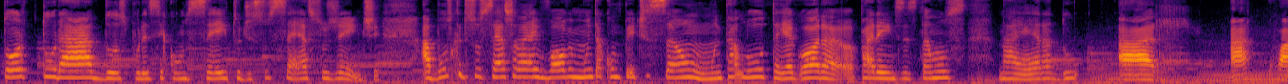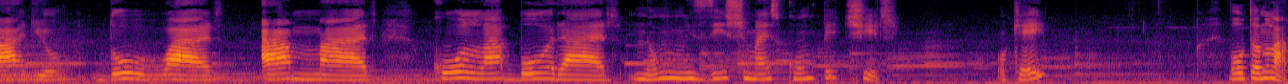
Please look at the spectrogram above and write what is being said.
torturados por esse conceito de sucesso, gente. A busca de sucesso ela envolve muita competição, muita luta. E agora, parênteses, estamos na era do ar aquário, doar, amar, colaborar. Não existe mais competir, ok? Voltando lá.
